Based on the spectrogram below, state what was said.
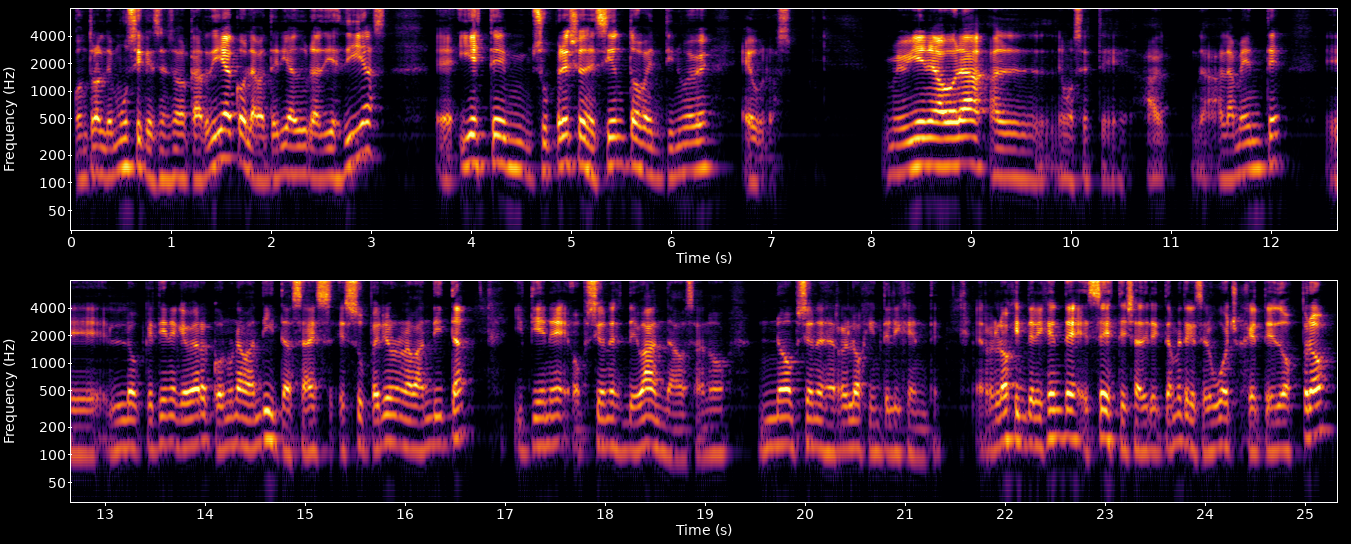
control de música y sensor cardíaco, la batería dura 10 días eh, y este mm, su precio es de 129 euros. Me viene ahora al, este, a, la mente eh, lo que tiene que ver con una bandita, o sea, es, superior a una bandita y tiene opciones de banda, o sea, no, no opciones de reloj inteligente. El reloj inteligente es este ya directamente, que es el Watch GT2 Pro.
